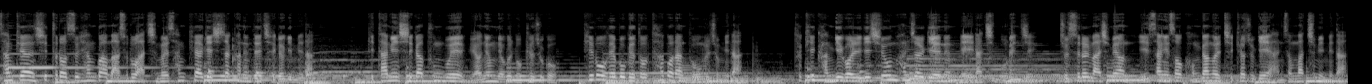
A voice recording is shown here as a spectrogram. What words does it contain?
상쾌한 시트러스 향과 맛으로 아침을 상쾌하게 시작하는 데 제격입니다. 비타민C가 풍부해 면역력을 높여주고 피로 회복에도 탁월한 도움을 줍니다. 특히 감기 걸리기 쉬운 환절기에는 매일 아침 오렌지 주스를 마시면 일상에서 건강을 지켜주기에 안성맞춤입니다.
